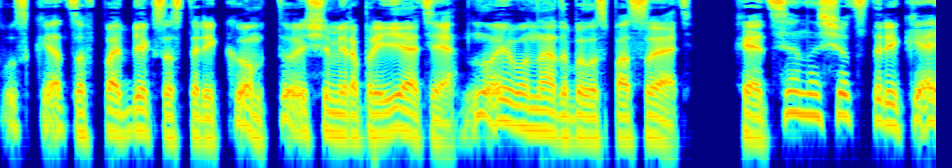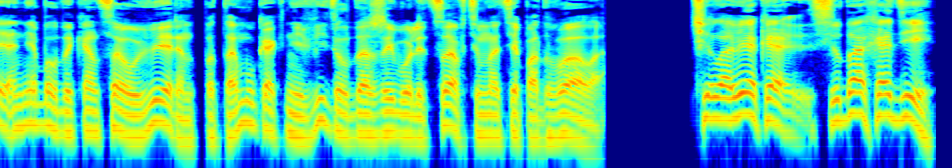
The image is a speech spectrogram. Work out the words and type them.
Пускаться в побег со стариком – то еще мероприятие, но его надо было спасать. Хотя насчет старика я не был до конца уверен, потому как не видел даже его лица в темноте подвала. «Человека, сюда ходи!»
